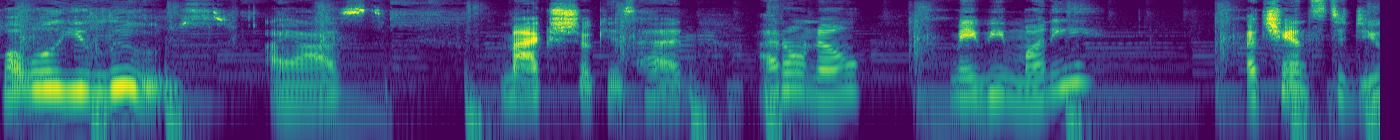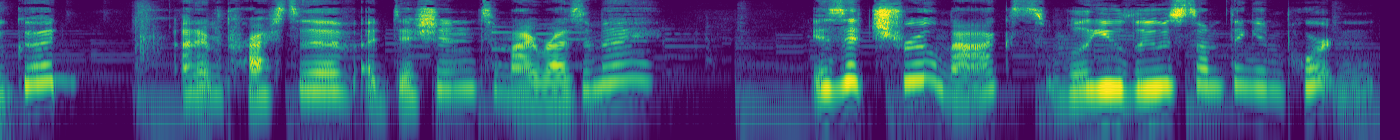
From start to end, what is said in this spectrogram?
What will you lose? I asked. Max shook his head. I don't know. Maybe money? A chance to do good? An impressive addition to my resume? Is it true, Max? Will you lose something important?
